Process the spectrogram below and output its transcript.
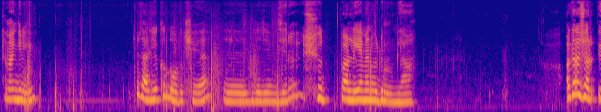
Hemen gireyim. Güzel yakın doğduk şeye. e, gideceğimiz yere. Şu Barley'i hemen öldürürüm ya. Arkadaşlar e,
